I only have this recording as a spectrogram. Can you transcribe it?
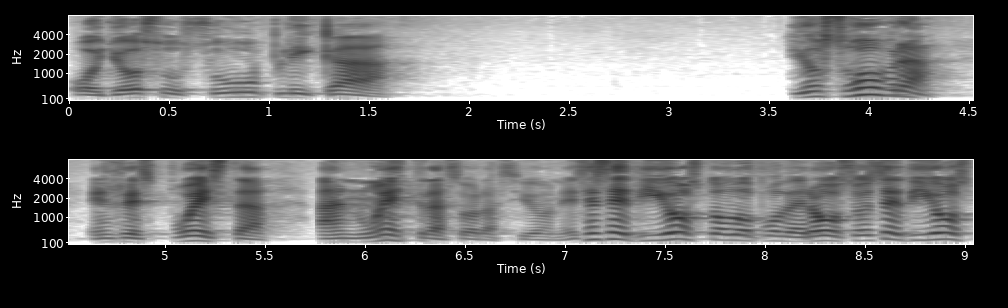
oyó su súplica. Dios obra en respuesta a nuestras oraciones. Ese Dios todopoderoso, ese Dios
